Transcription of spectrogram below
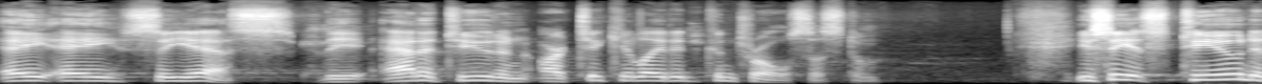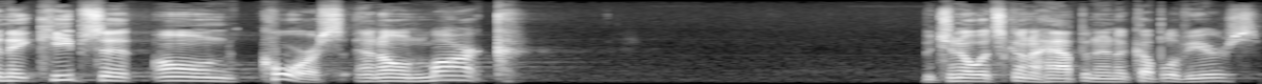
AACS, the Attitude and Articulated Control System. You see, it's tuned and it keeps it on course and on mark. But you know what's going to happen in a couple of years?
